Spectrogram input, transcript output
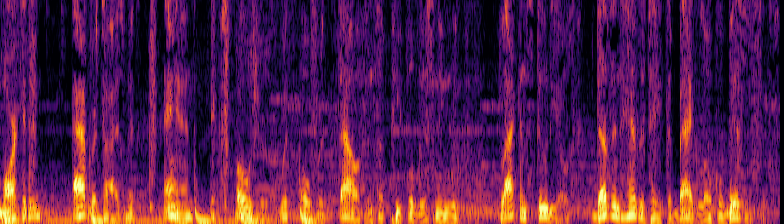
marketing, advertisement, and exposure with over thousands of people listening weekly. Blacken Studios doesn't hesitate to back local businesses.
